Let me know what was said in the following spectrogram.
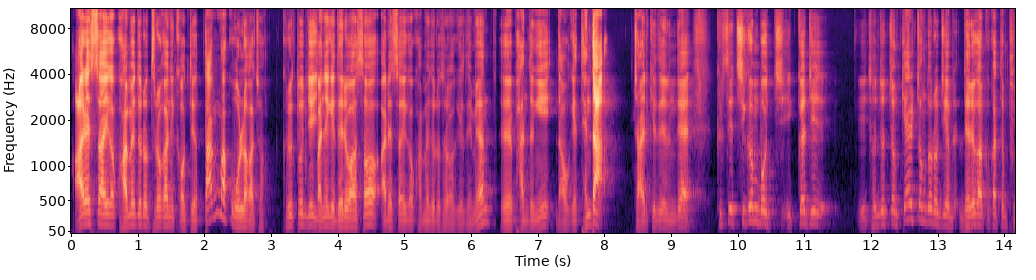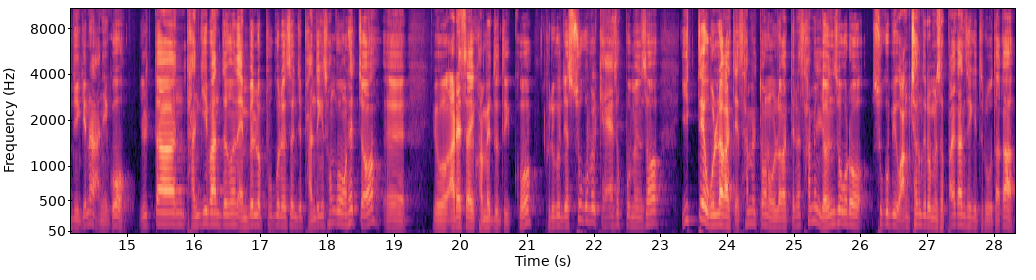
RSI가 과매도로 들어가니까 어때요? 딱 맞고 올라가죠. 그리고 또 이제 만약에 내려와서 RSI가 과매도로 들어가게 되면 예, 반등이 나오게 된다. 자 이렇게 되는데 글쎄 지금 뭐 지금까지 이 전저점 깰 정도로 지금 내려갈 것 같은 분위기는 아니고 일단 단기 반등은 엔벨롭 부근에서 이제 반등이 성공을 했죠. 예, 요 RSI 과매도도 있고 그리고 이제 수급을 계속 보면서 이때 올라갈 때 3일 동안 올라갈 때는 3일 연속으로 수급이 왕창 들어오면서 빨간색이 들어오다가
